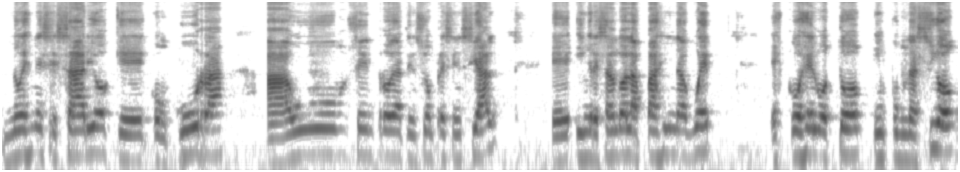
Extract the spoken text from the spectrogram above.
no es necesario que concurra a un centro de atención presencial. Eh, ingresando a la página web, escoge el botón impugnación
